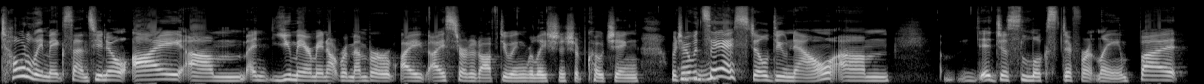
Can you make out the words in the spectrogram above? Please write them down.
totally makes sense. You know, I um, and you may or may not remember, I I started off doing relationship coaching, which mm-hmm. I would mm-hmm. say I still do now. Um, it just looks differently, but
